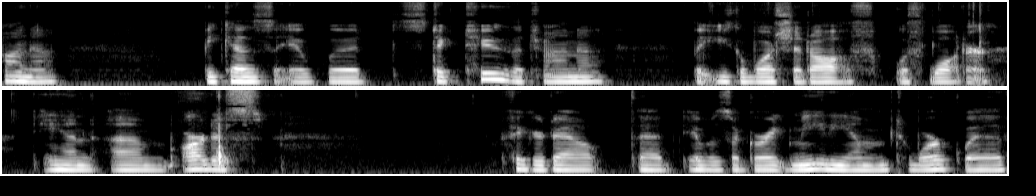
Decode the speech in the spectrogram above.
China because it would stick to the China, but you could wash it off with water and um, artists figured out that it was a great medium to work with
